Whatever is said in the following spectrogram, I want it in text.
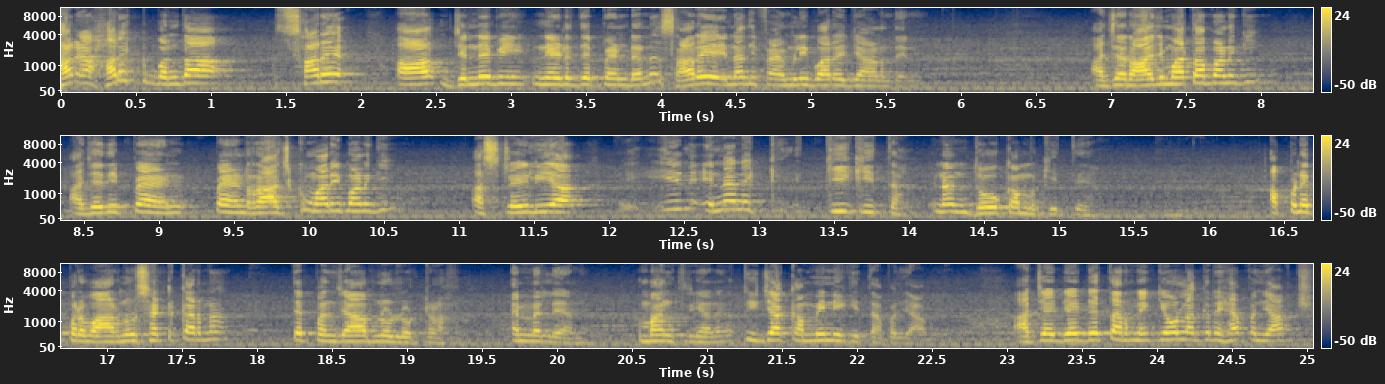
ਹਰ ਹਰ ਇੱਕ ਬੰਦਾ ਸਾਰੇ ਆ ਜਿੰਨੇ ਵੀ ਨੇੜੇ ਦੇ ਪਿੰਡ ਨੇ, ਸਾਰੇ ਇਹਨਾਂ ਦੀ ਫੈਮਿਲੀ ਬਾਰੇ ਜਾਣਦੇ ਨੇ। ਅੱਜ ਰਾਜ ਮਾਤਾ ਬਣ ਗਈ, ਅੱਜ ਇਹਦੀ ਭੈਣ ਭੈਣ ਰਾਜਕੁਮਾਰੀ ਬਣ ਗਈ, ਆਸਟ੍ਰੇਲੀਆ ਇਹ- ਇਹਨਾਂ ਨੇ ਕੀ- ਕੀ ਕੀਤਾ? ਇਹਨਾਂ ਨੇ ਦੋ ਕੰਮ ਕੀਤੇ। ਆਪਣੇ ਪਰਿਵਾਰ ਨੂੰ ਸੈੱਟ ਕਰਨਾ ਤੇ ਪੰਜਾਬ ਨੂੰ ਲੁੱਟਣਾ ਐਮਐਲਏ ਨੇ, ਮੰਤਰੀਆਂ ਨੇ। ਤੀਜਾ ਕੰਮ ਹੀ ਨਹੀਂ ਕੀਤਾ ਪੰਜਾਬ ਨੇ। ਅੱਜ ਐਡੇ ਐਡੇ ਧਰਨੇ ਕਿਉਂ ਲੱਗ ਰਿਹਾ ਪੰਜਾਬ 'ਚ?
